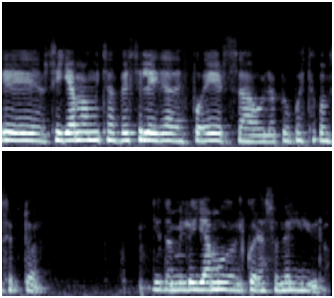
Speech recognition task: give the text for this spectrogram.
eh, se llama muchas veces la idea de fuerza o la propuesta conceptual. Yo también lo llamo el corazón del libro.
